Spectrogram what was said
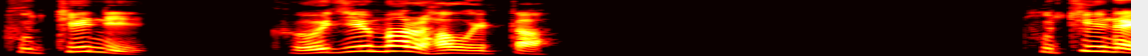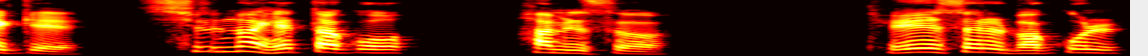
푸틴이 거짓말을 하고 있다. 푸틴에게 실망했다고 하면서 대세를 바꿀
